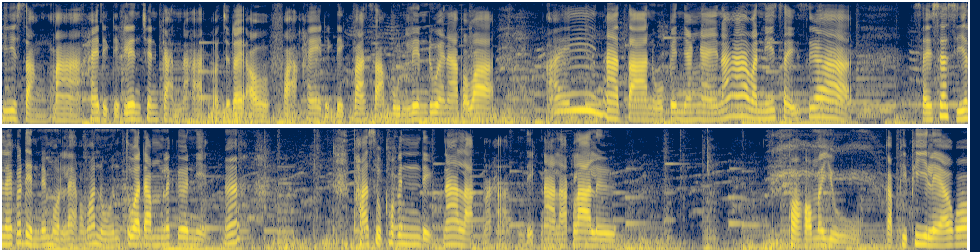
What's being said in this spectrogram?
ที่สั่งมาให้เด็กๆเล่นเช่นกันนะคะ ก็จะได้เอาฝากให้เด็กๆ บ้านสามบุญเล่นด้วยนะเพราะว่าไอ้หน้าตาหนูเป็นยังไงนะ วันนี้ใส่เสื้อ ใส่เสื้อสีอะไรก็เด่นไปหมดแหละเพราะว่าหนูตัวดำเหลือเกินนี่นะพาสุขเขาเป็นเด็กน่ารักนะคะ เป็นเด็กน่ารักล่าเริงพอเขามาอยู่กับพี่ๆแล้วก็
